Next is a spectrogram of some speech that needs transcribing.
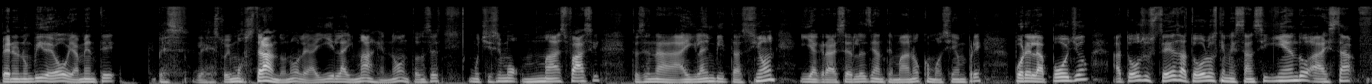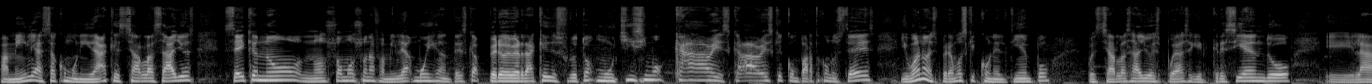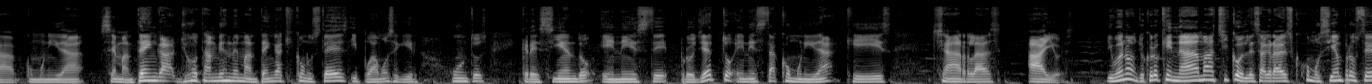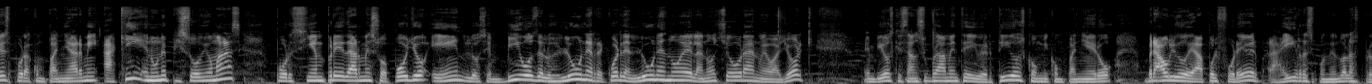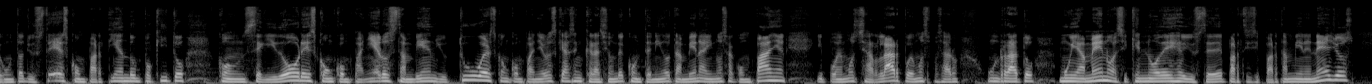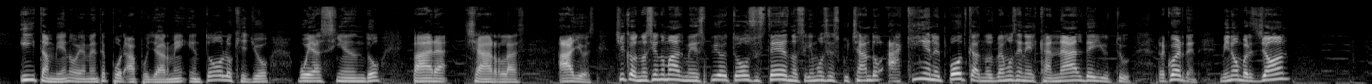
pero en un video obviamente pues les estoy mostrando, ¿no? Ahí la imagen, ¿no? Entonces, muchísimo más fácil. Entonces, nada, ahí la invitación y agradecerles de antemano, como siempre, por el apoyo a todos ustedes, a todos los que me están siguiendo, a esta familia, a esta comunidad que es Charlas Ayos. Sé que no, no somos una familia muy gigantesca, pero de verdad que disfruto muchísimo cada vez, cada vez que comparto con ustedes. Y bueno, esperemos que con el tiempo pues Charlas iOS pueda seguir creciendo, eh, la comunidad se mantenga, yo también me mantenga aquí con ustedes y podamos seguir juntos creciendo en este proyecto, en esta comunidad que es Charlas iOS. Y bueno, yo creo que nada más chicos, les agradezco como siempre a ustedes por acompañarme aquí en un episodio más, por siempre darme su apoyo en los envíos de los lunes, recuerden, lunes 9 de la noche hora de Nueva York, envíos que están supremamente divertidos con mi compañero Braulio de Apple Forever, ahí respondiendo a las preguntas de ustedes, compartiendo un poquito con seguidores, con compañeros también, youtubers, con compañeros que hacen creación de contenido también, ahí nos acompañan y podemos charlar, podemos pasar un rato muy ameno, así que no deje de usted de participar también en ellos. Y también obviamente por apoyarme en todo lo que yo voy haciendo para charlas iOS. Chicos, no siendo más, me despido de todos ustedes. Nos seguimos escuchando aquí en el podcast. Nos vemos en el canal de YouTube. Recuerden, mi nombre es John.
